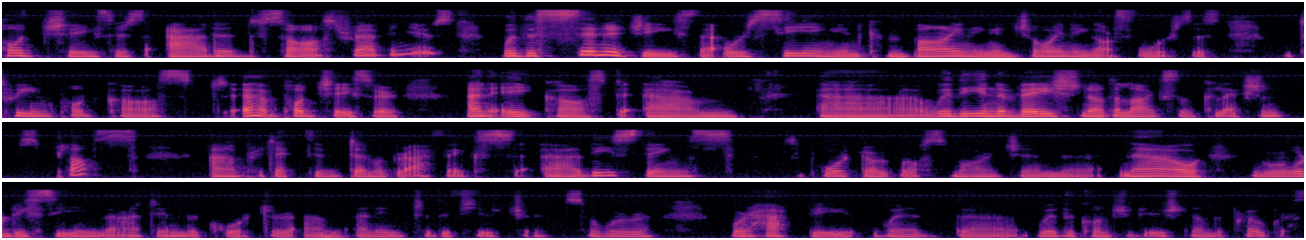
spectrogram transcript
Podchaser's added SaaS revenues with the synergies that we're seeing in combining and joining our forces between podcast, uh, Podchaser and Acast, um, uh, with the innovation of the likes of Collections Plus and predictive demographics. Uh, these things support our gross margin uh, now. We're already seeing that in the quarter and, and into the future. So we're we're happy with uh, with the contribution and the progress.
